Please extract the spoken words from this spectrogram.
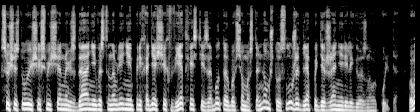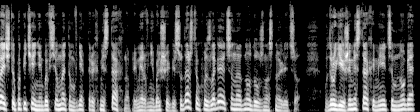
существующих священных зданий, восстановление приходящих в ветхость и забота обо всем остальном, что служит для поддержания религиозного культа. Бывает, что попечение обо всем этом в некоторых местах, например, в небольших государствах, возлагается на одно должностное лицо. В других же местах имеется много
